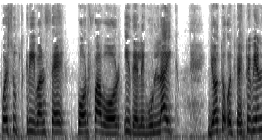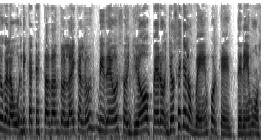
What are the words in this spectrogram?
pues suscríbanse por favor y denle un like. Yo te estoy viendo que la única que está dando like a los videos soy yo, pero yo sé que los ven porque tenemos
